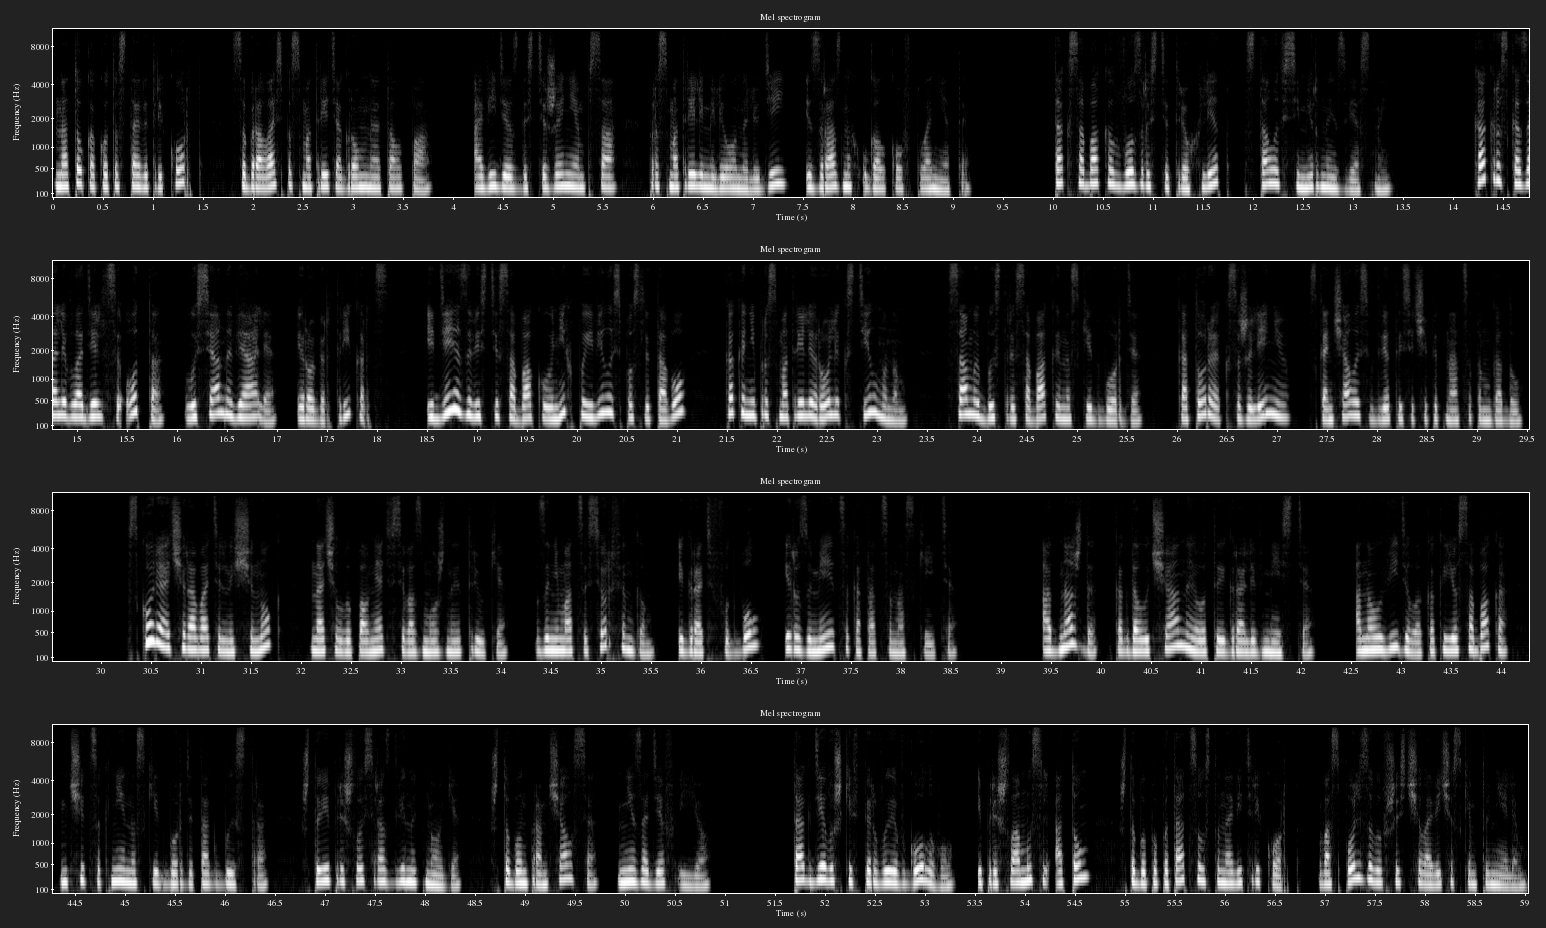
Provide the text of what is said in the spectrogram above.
На то, как Ото ставит рекорд, собралась посмотреть огромная толпа, а видео с достижением пса просмотрели миллионы людей из разных уголков планеты. Так собака в возрасте трех лет стала всемирно известной. Как рассказали владельцы Отто, Лусиана Виале и Роберт Рикардс, Идея завести собаку у них появилась после того, как они просмотрели ролик с Тилманом, самой быстрой собакой на скейтборде, которая, к сожалению, скончалась в 2015 году. Вскоре очаровательный щенок начал выполнять всевозможные трюки, заниматься серфингом, играть в футбол и, разумеется, кататься на скейте. Однажды, когда Лучана и Ота играли вместе, она увидела, как ее собака мчится к ней на скейтборде так быстро – что ей пришлось раздвинуть ноги, чтобы он промчался, не задев ее. Так девушке впервые в голову и пришла мысль о том, чтобы попытаться установить рекорд, воспользовавшись человеческим туннелем.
